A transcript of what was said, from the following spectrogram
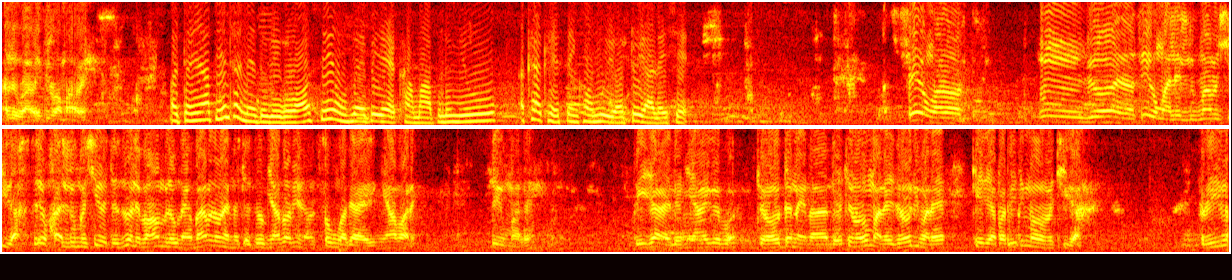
အဲ့လိုပါပဲပြောမှာပဲအတန်ရာပြင်းထန်တဲ့သူတွေကိုရောဆေးရုံလွှဲပေးတဲ့အခါမှာဘယ်လိုမျိုးအခက်အခဲစိန်ခေါ်မှုတွေရောတွေ့ရလဲရှင့်စေုံကတော့อืม ပြောရရင်စေုံမှာလည်းလူမမရှိတာစေုံမှာလူမရှိတော့သူကလည်းဘာမှမလုပ်နိုင်ဘာမှမလုပ်နိုင်တော့သူများသောဖြင့်တော့ဆုံးသွားကြတယ်များပါတယ်စေုံမှာလည်းပေးကြတယ်လည်းအများကြီးပဲပေါ့ကျွန်တော်တက်နေတာကျွန်တော်တို့မှလည်းကျွန်တော်ဒီမှာလည်းကြေကြပါတိတိမမရှိတာ ပရိမ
